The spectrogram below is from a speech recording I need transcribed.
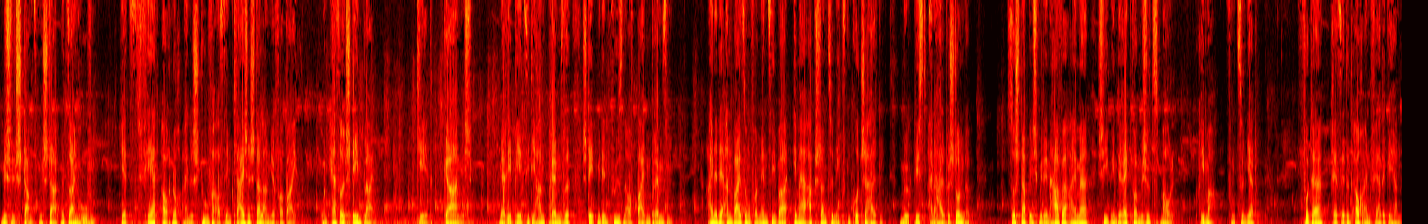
Michel stampft und starrt mit seinen Hufen. Jetzt fährt auch noch eine Stufe aus dem gleichen Stall an mir vorbei. Und er soll stehen bleiben. Geht gar nicht. Mary P. zieht die Handbremse, steht mit den Füßen auf beiden Bremsen. Eine der Anweisungen von Nancy war, immer Abstand zur nächsten Kutsche halten. Möglichst eine halbe Stunde. So schnappe ich mir den Hafereimer, schieb ihn direkt vor Michels Maul. Prima, funktioniert. Futter resettet auch ein Pferdegehirn.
